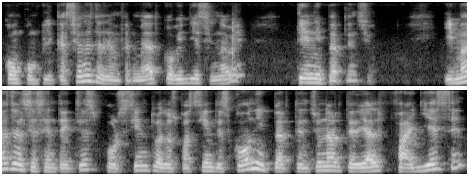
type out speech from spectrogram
con complicaciones de la enfermedad COVID-19 tiene hipertensión. Y más del 63% de los pacientes con hipertensión arterial fallecen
